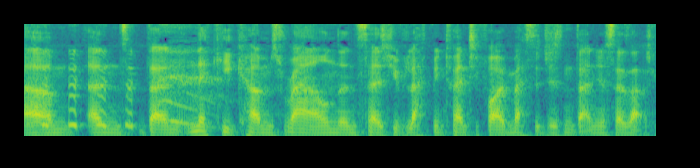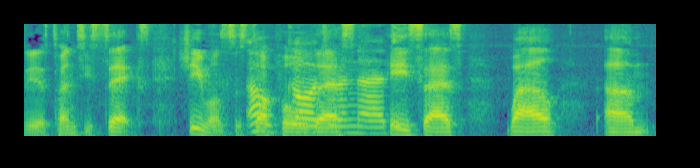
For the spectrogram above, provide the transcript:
um, and then Nicky comes round and says, You've left me 25 messages. And Daniel says, Actually, it's 26. She wants to stop Oh, all God, a this. He says, Well, um,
